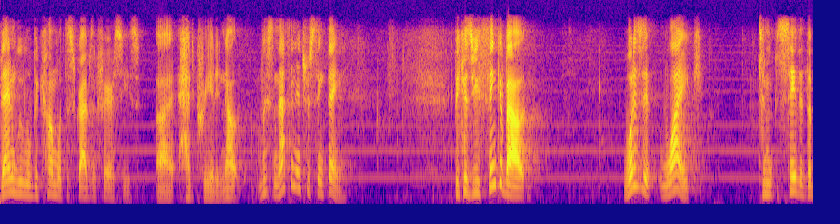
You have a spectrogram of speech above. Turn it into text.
then we will become what the scribes and Pharisees uh, had created. Now, listen, that's an interesting thing. Because you think about what is it like to say that the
